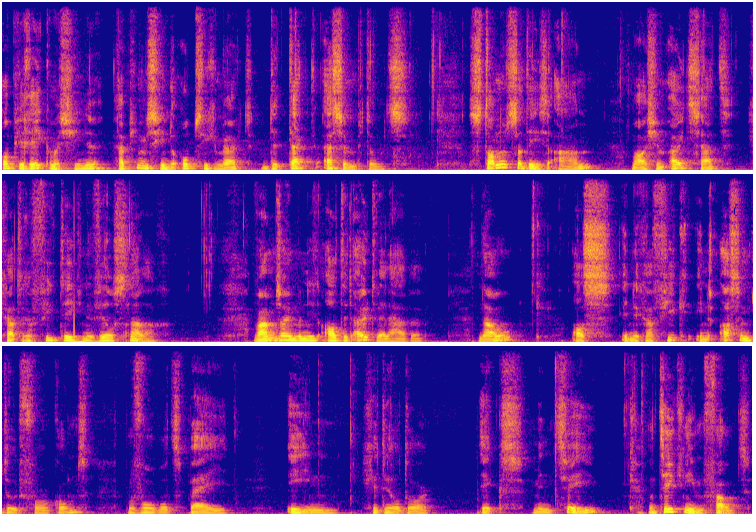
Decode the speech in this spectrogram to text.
Op je rekenmachine heb je misschien de optie gemerkt Detect Asymptotes. Standaard staat deze aan, maar als je hem uitzet, gaat de grafiek tekenen veel sneller. Waarom zou je hem niet altijd uit willen hebben? Nou, als in de grafiek een asymptoot voorkomt, bijvoorbeeld bij 1 gedeeld door x min 2, dan teken je hem fout.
